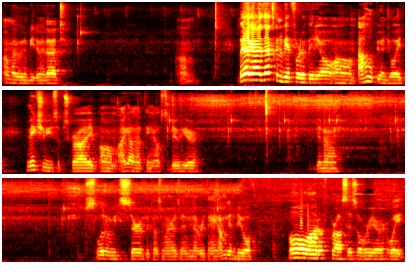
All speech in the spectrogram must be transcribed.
I'm not going to be doing that. Um, but yeah, guys, that's to be it for the video. Um, I hope you enjoyed. Make sure you subscribe. Um, I got nothing else to do here you know, just literally serve the customers and everything. I'm gonna do a whole lot of process over here. Wait,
